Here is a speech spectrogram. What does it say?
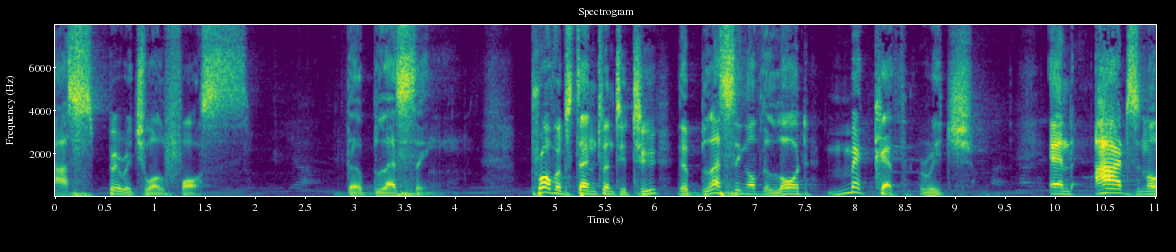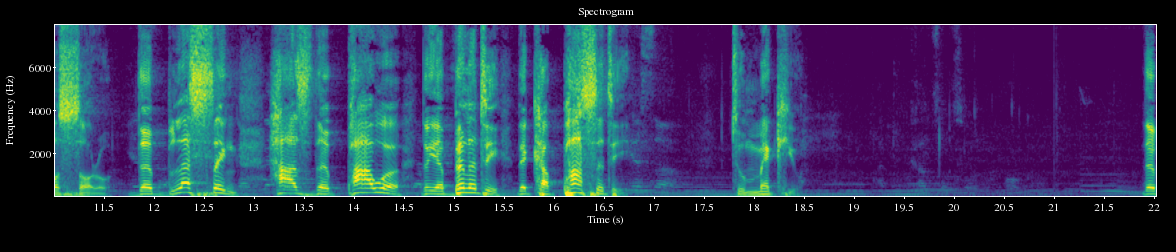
a spiritual force. The blessing. Proverbs 10 22, the blessing of the Lord maketh rich and adds no sorrow. The blessing has the power, the ability, the capacity to make you The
